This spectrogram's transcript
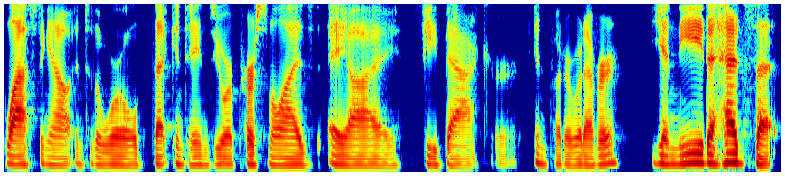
blasting out into the world that contains your personalized ai feedback or input or whatever. You need a headset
